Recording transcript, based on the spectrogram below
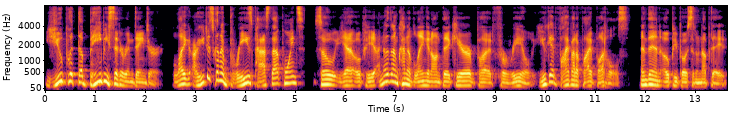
you put the babysitter in danger. Like, are you just gonna breeze past that point? So, yeah, OP, I know that I'm kind of laying it on thick here, but for real, you get 5 out of 5 buttholes. And then OP posted an update.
